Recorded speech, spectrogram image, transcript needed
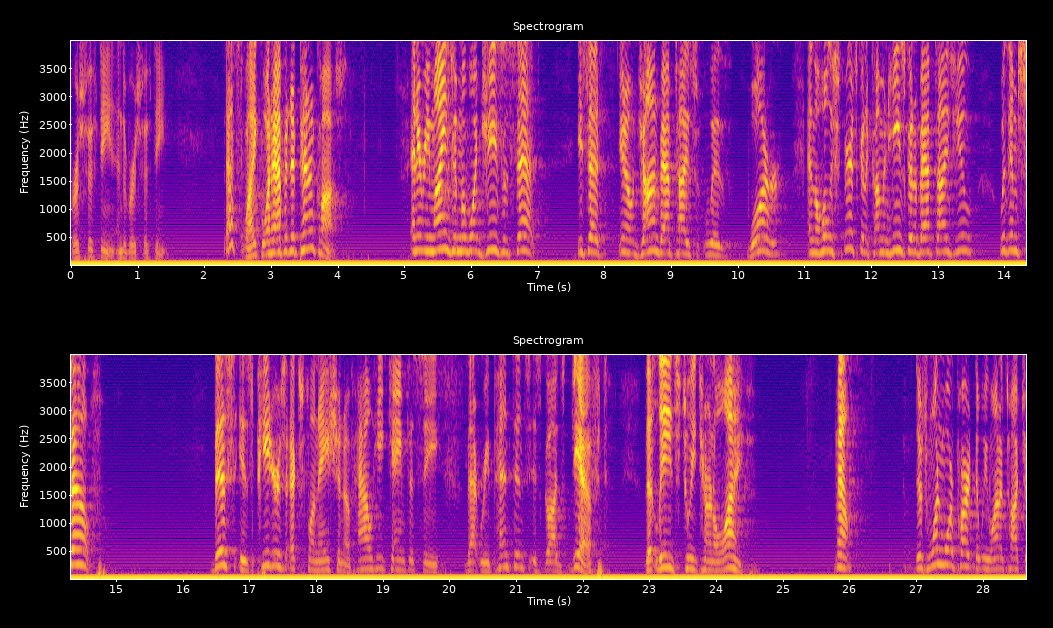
verse 15, end of verse 15. That's like what happened at Pentecost. And it reminds him of what Jesus said. He said, you know, John baptized with water, and the Holy Spirit's going to come and he's going to baptize you with himself. This is Peter's explanation of how he came to see that repentance is God's gift that leads to eternal life. Now, there's one more part that we want to touch,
